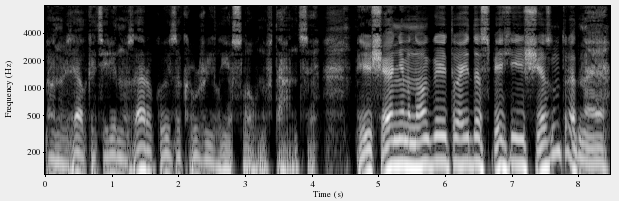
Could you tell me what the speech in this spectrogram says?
Он взял Катерину за руку и закружил ее, словно в танце. «Еще немного, и твои доспехи исчезнут, родная.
